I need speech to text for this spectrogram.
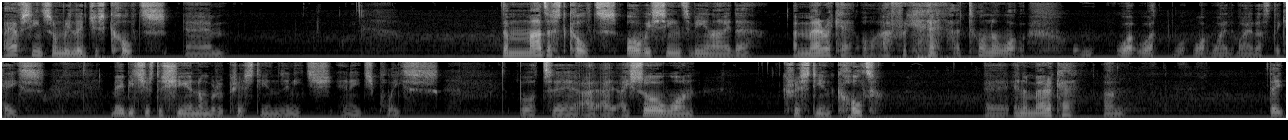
I have seen some religious cults. Um, the maddest cults always seem to be in either America or Africa. I don't know what, what, what, what, why, why that's the case. Maybe it's just a sheer number of Christians in each in each place. But uh, I, I saw one Christian cult uh, in America, and they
